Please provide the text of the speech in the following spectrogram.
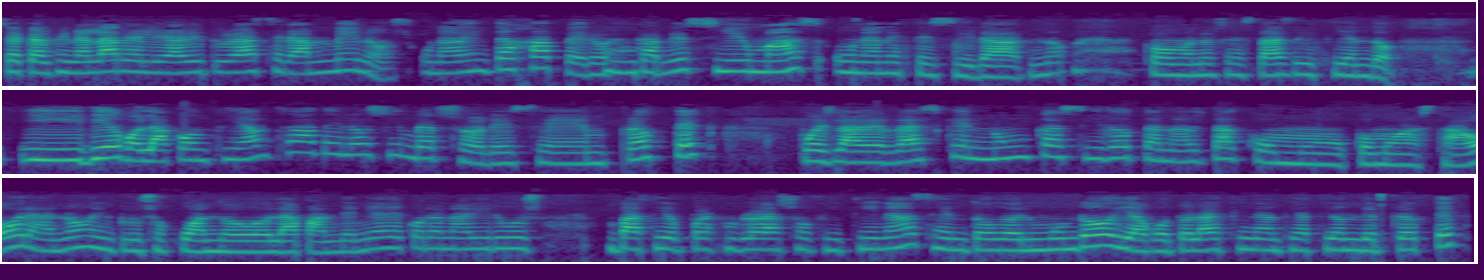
sea que al final la realidad virtual será menos una ventaja, pero en cambio sí más una necesidad, ¿no? Como nos estás diciendo. Y Diego, la confianza de los inversores en Proctec pues la verdad es que nunca ha sido tan alta como, como hasta ahora, ¿no? Incluso cuando la pandemia de coronavirus vació, por ejemplo, las oficinas en todo el mundo y agotó la financiación de Proctec,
